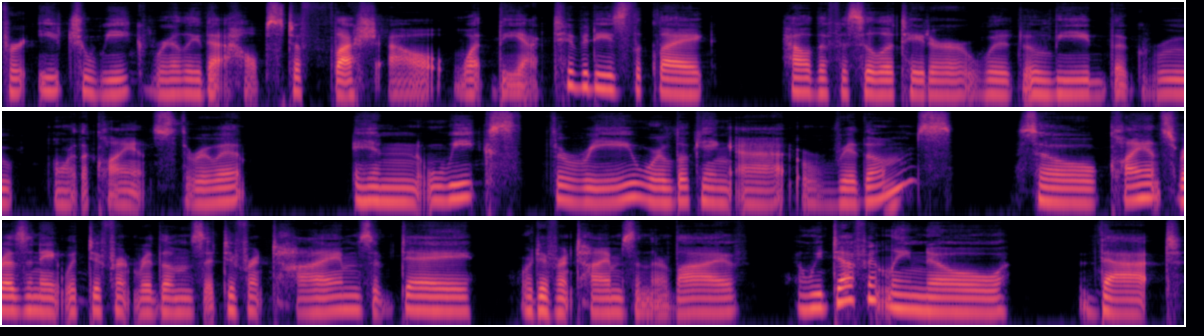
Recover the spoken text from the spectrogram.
for each week, really, that helps to flesh out what the activities look like, how the facilitator would lead the group or the clients through it. In weeks three, we're looking at rhythms. So clients resonate with different rhythms at different times of day or different times in their life. And we definitely know that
